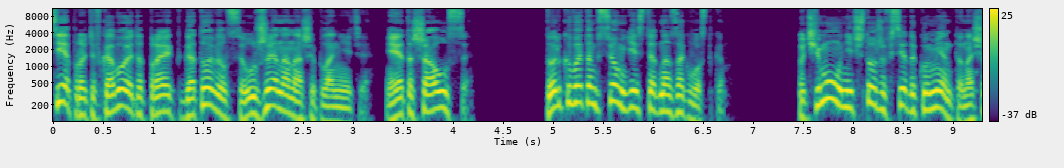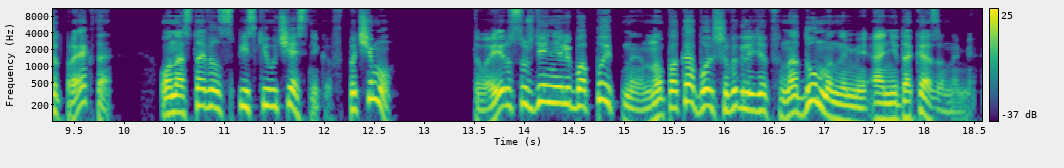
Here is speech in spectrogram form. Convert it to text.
Те, против кого этот проект готовился, уже на нашей планете, и это шаусы. Только в этом всем есть одна загвоздка. Почему, уничтожив все документы насчет проекта, он оставил списки участников? Почему? Твои рассуждения любопытны, но пока больше выглядят надуманными, а не доказанными.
